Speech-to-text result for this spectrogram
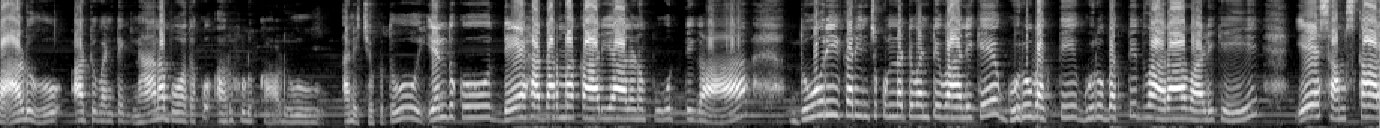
వాడు అటువంటి జ్ఞానబోధకు అర్హుడు కాడు అని చెబుతూ ఎందుకు దేహధర్మ కార్యాలను పూర్తిగా దూరీకరించుకున్నటువంటి వానికే గురుభక్తి గురుభక్తి ద్వారా వాడికి ఏ సంస్కార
